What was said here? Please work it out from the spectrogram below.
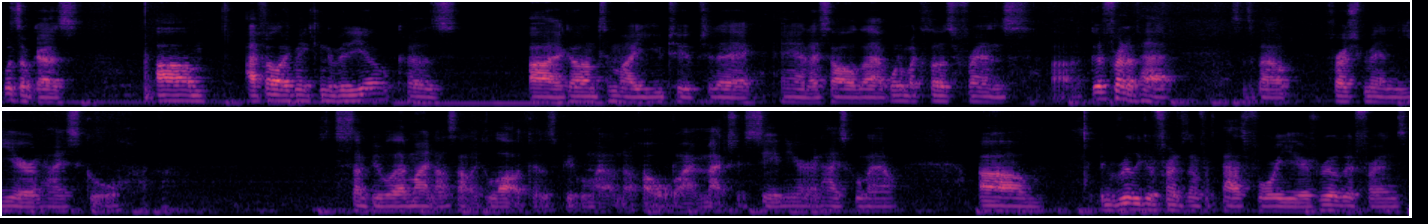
What's up, guys? Um, I felt like making a video because I got onto my YouTube today and I saw that one of my close friends, a uh, good friend I've had since about freshman year in high school. To some people, that might not sound like a lot because people might not know how old I am. I'm actually senior in high school now. Um, been really good friends with him for the past four years. Real good friends.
